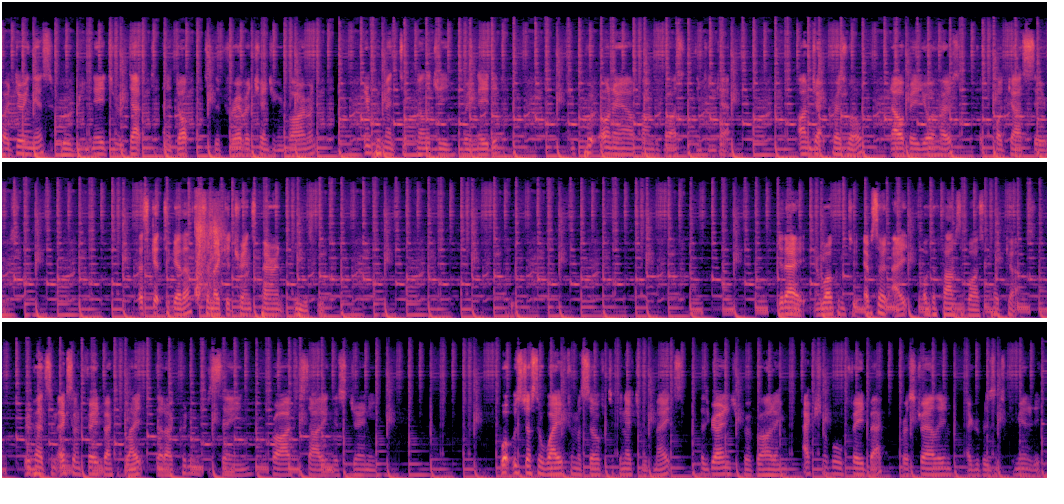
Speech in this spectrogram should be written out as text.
By doing this, we will need to adapt and adopt to the forever changing environment, implement technology where needed, and put on our farm advice thinking cap. I'm Jack Creswell, and I will be your host for the podcast series. Let's get together to make a transparent industry. G'day, and welcome to episode 8 of the Farms Advice podcast. We've had some excellent feedback of late that I couldn't have seen prior to starting this journey. What was just a way for myself to connect with mates has grown into providing actionable feedback for Australian agribusiness community.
